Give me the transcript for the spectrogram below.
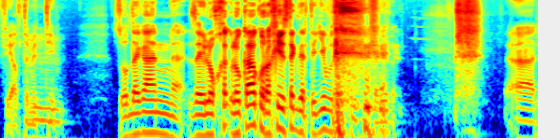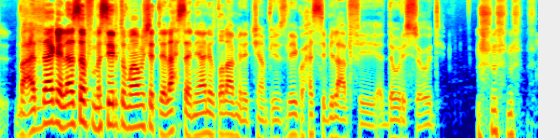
في Ultimate Team الزول ده كان زي لوكاكو رخيص تقدر تجيبه تركبه في آه، بعد ذاك للأسف مسيرته ما مشت للأحسن يعني وطلع من ال Champions League وحسي بيلعب في الدوري السعودي.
